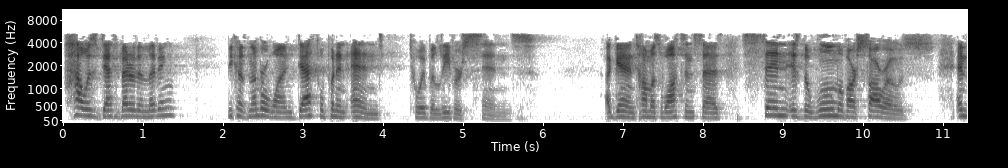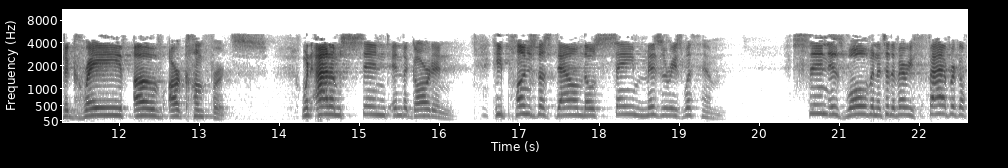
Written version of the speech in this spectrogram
How is death better than living? Because number one, death will put an end to a believer's sins. Again, Thomas Watson says, Sin is the womb of our sorrows and the grave of our comforts. When Adam sinned in the garden, he plunged us down those same miseries with him. Sin is woven into the very fabric of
